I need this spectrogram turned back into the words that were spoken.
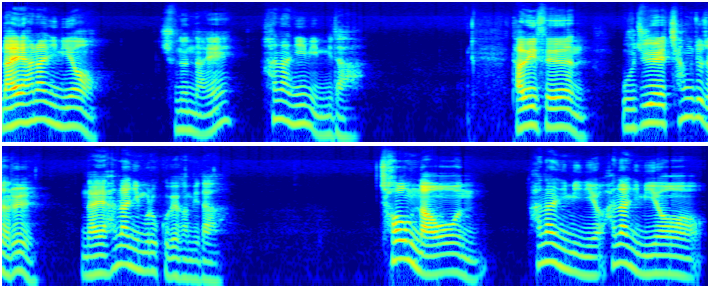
나의 하나님이여 주는 나의 하나님입니다. 다윗은 우주의 창조자를 나의 하나님으로 고백합니다. 처음 나온 하나님이여, 하나님이여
